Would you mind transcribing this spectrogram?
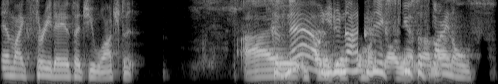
in like three days that you watched it. Because now you do not have the excuse of finals.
